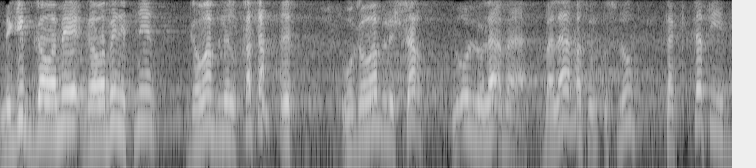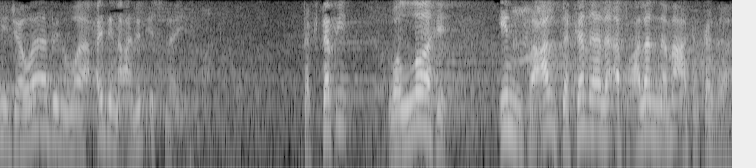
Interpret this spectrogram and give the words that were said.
نجيب جوابين جوابين اثنين جواب للقسم وجواب للشرط. نقول له لا بقى. بلاغة الأسلوب تكتفي بجواب واحد عن الاثنين. تكتفي. والله إن فعلت كذا لأفعلن معك كذا.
